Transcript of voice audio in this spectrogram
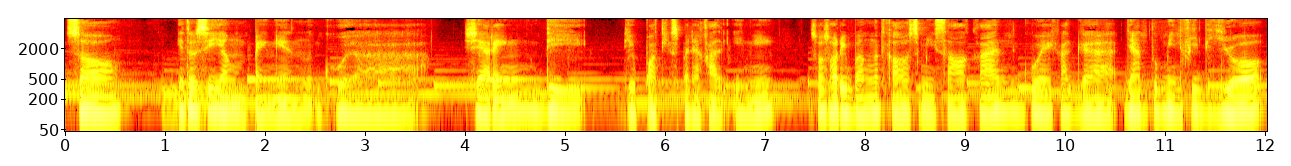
So itu sih yang pengen gue sharing di di podcast pada kali ini. So sorry banget kalau semisalkan gue kagak nyantumin video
